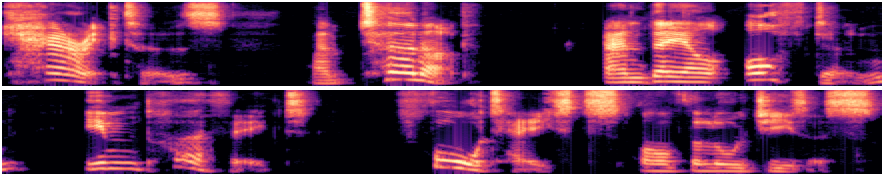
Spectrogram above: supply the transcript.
characters um, turn up and they are often imperfect foretastes of the lord jesus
